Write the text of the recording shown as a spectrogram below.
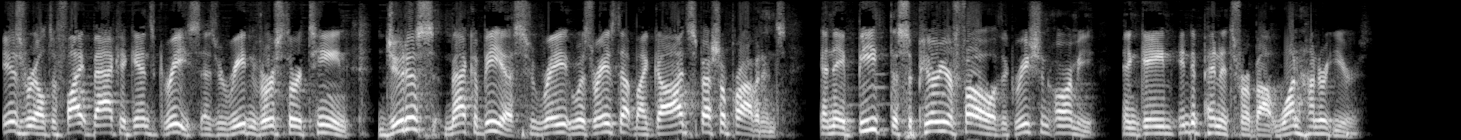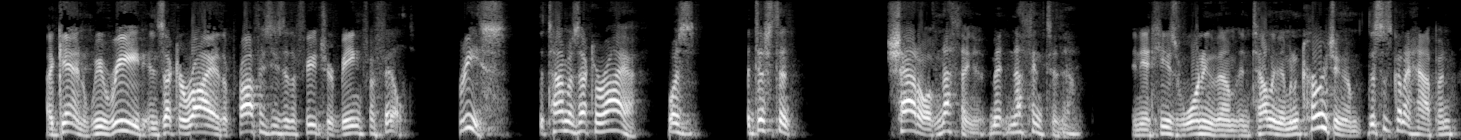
Israel to fight back against Greece, as we read in verse 13. Judas Maccabeus, who was raised up by God's special providence, and they beat the superior foe of the Grecian army and gained independence for about 100 years. Again, we read in Zechariah the prophecies of the future being fulfilled. Greece, the time of Zechariah, was a distant shadow of nothing. It meant nothing to them. And yet he's warning them and telling them, encouraging them, this is going to happen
